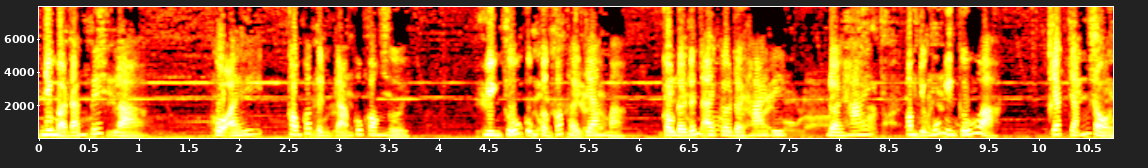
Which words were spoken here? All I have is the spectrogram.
Nhưng mà đáng tiếc là, Cô ấy không có tình cảm của con người. Nghiên cứu cũng cần có thời gian mà. Cậu đợi đến ai cơ đời hai đi. Đời hai, Ông vẫn muốn nghiên cứu à? Chắc chắn rồi.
